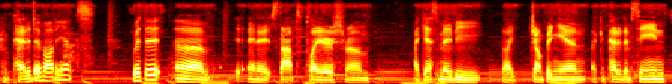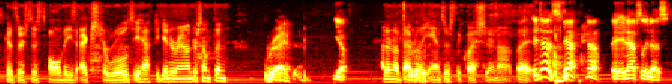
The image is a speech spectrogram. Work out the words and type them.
competitive audience with it, um, and it stops players from, I guess maybe like jumping in a competitive scene because there's just all these extra rules you have to get around or something. Right. Yep. I don't know if that really answers the question or not, but it does. Yeah, no, it absolutely does.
